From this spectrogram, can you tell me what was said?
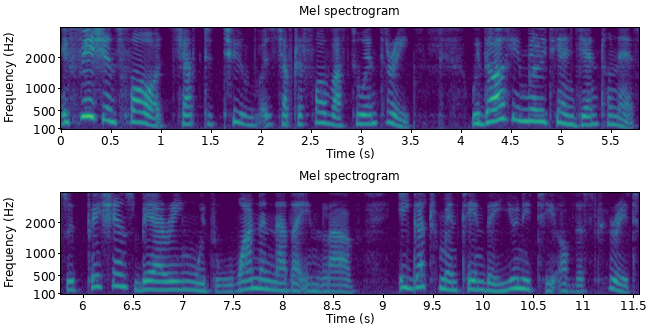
Ephesians 4, chapter 2, chapter 4, verse 2 and 3. With all humility and gentleness, with patience bearing with one another in love, eager to maintain the unity of the Spirit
